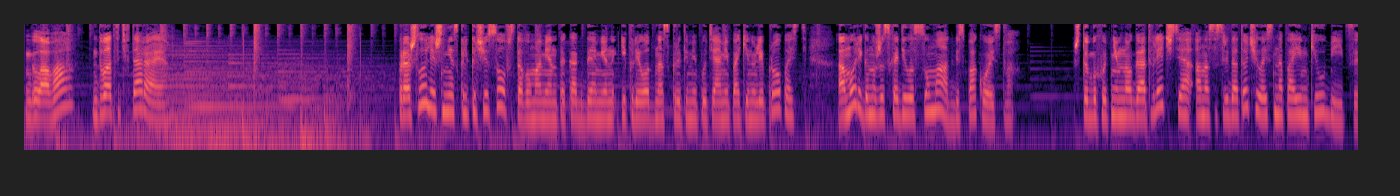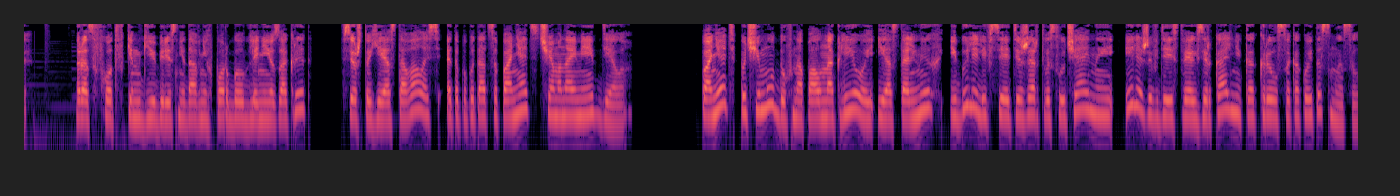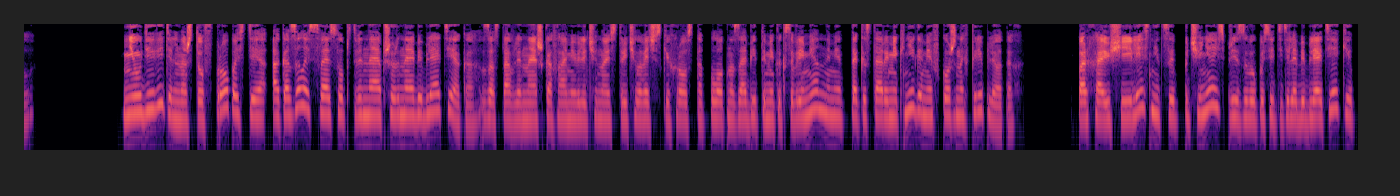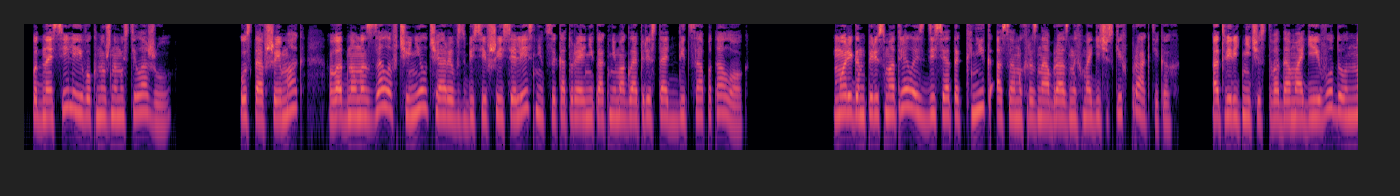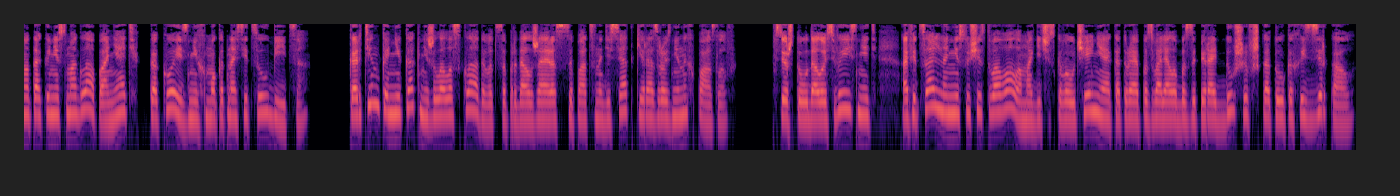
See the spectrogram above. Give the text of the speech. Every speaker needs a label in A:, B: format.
A: Глава 22. Прошло лишь несколько часов с того момента, как Дэмиен и Клеодна скрытыми путями покинули пропасть, а Мориган уже сходила с ума от беспокойства. Чтобы хоть немного отвлечься, она сосредоточилась на поимке убийцы. Раз вход в Кингюбери с недавних пор был для нее закрыт, все, что ей оставалось, это попытаться понять, с чем она имеет дело. Понять, почему дух напал на Клио и остальных, и были ли все эти жертвы случайные, или же в действиях зеркальника крылся какой-то смысл. Неудивительно, что в пропасти оказалась своя собственная обширная библиотека, заставленная шкафами величиной с три человеческих роста, плотно забитыми как современными, так и старыми книгами в кожаных переплетах. Порхающие лестницы, подчиняясь призыву посетителя библиотеки, подносили его к нужному стеллажу. Уставший маг в одном из залов чинил чары взбесившейся лестницы, которая никак не могла перестать биться о потолок. Мориган пересмотрела с десяток книг о самых разнообразных магических практиках. От веретничества до магии воду, но так и не смогла понять, к какой из них мог относиться убийца. Картинка никак не желала складываться, продолжая рассыпаться на десятки разрозненных пазлов. Все, что удалось выяснить, официально не существовало магического учения, которое позволяло бы запирать души в шкатулках из зеркал.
